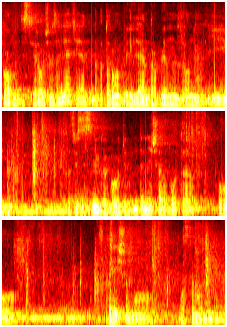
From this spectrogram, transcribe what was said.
пробно-тестировочное занятие, на котором определяем проблемные зоны, и в соответствии с ним как бы идет дальнейшая работа по скорейшему восстановлению.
